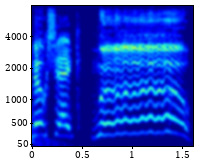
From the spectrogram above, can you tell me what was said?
Milkshake. Moo!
